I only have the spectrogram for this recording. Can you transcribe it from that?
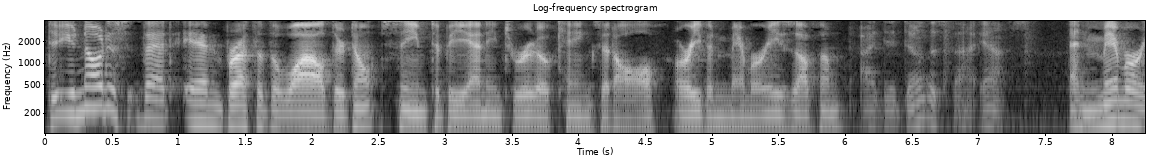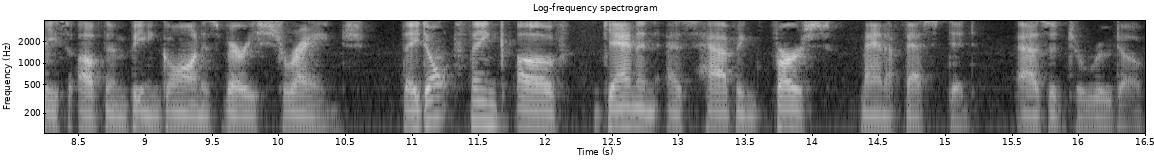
Do you notice that in Breath of the Wild there don't seem to be any Gerudo kings at all, or even memories of them? I did notice that. Yes. and memories of them being gone is very strange. They don't think of Ganon as having first manifested as a Gerudo.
